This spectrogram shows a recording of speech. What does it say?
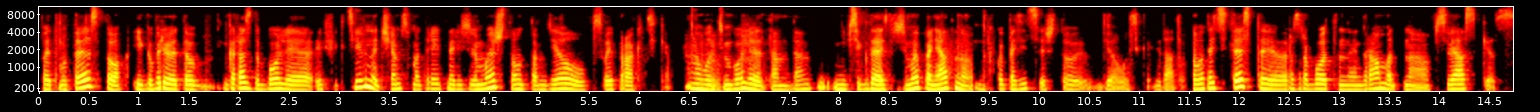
по этому тесту, и говорю, это гораздо более эффективно, чем смотреть на резюме, что он там делал в своей практике. Ну uh-huh. вот, тем более там, да, не всегда из резюме понятно, на какой позиции что делалось кандидату. Вот эти тесты разработаны грамотно в связке с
